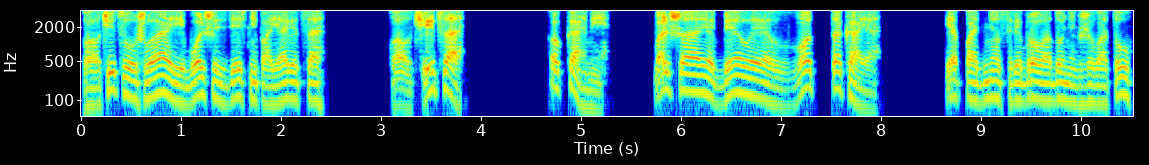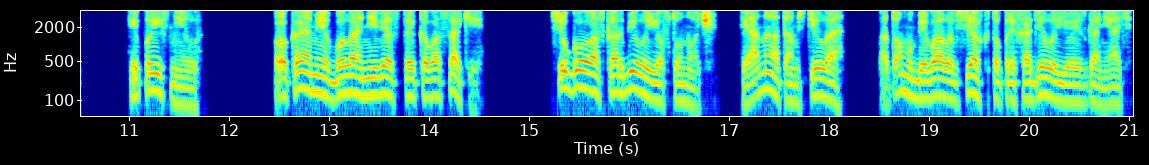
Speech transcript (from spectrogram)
«Волчица ушла и больше здесь не появится». «Волчица?» «Оками. Большая, белая, вот такая». Я поднес ребро ладони к животу и пояснил. Оками была невестой Кавасаки. Сюго оскорбил ее в ту ночь, и она отомстила, потом убивала всех, кто приходил ее изгонять.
